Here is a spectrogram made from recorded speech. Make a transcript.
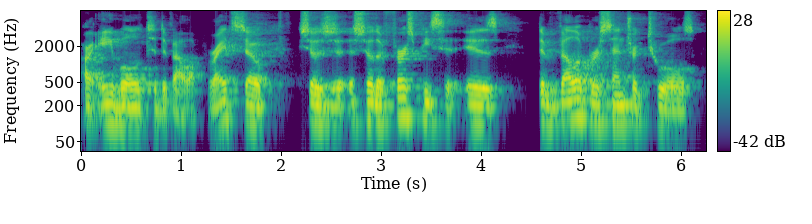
are able to develop. Right, so so so the first piece is developer centric tools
